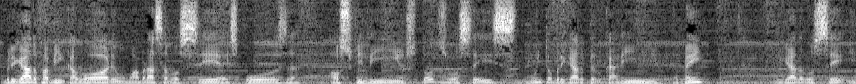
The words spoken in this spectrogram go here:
Obrigado, Fabinho Calório. Um abraço a você, a esposa, aos filhinhos, todos vocês. Muito obrigado pelo carinho, tá bem? Obrigado a você e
